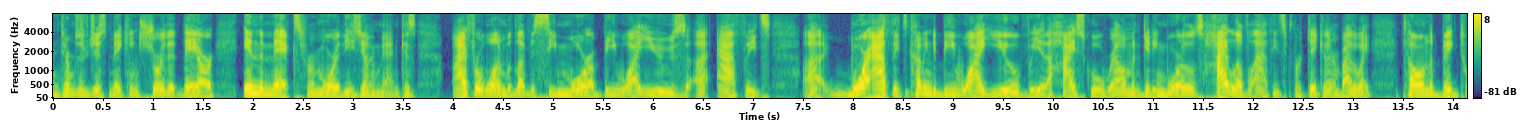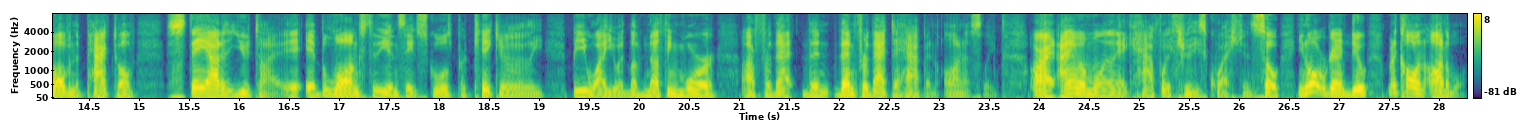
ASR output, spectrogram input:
in terms of just making sure that they are in the mix for more of these young men. Because I, for one, would love to see more of BYU's uh, athletes, uh, more athletes coming to BYU via the high school realm and getting more of those high level athletes in particular. And by the way, telling the Big 12 and the Pac 12, stay out of Utah. It, it belongs to the in state schools, particularly BYU. I'd love nothing more uh, for that than, than for that to happen, honestly. All right, I am only like halfway through these questions. So, you know what we're going to do? I'm going to call an audible.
